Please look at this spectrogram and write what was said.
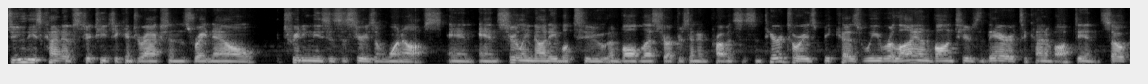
do these kind of strategic interactions right now, treating these as a series of one-offs and, and certainly not able to involve less represented provinces and territories because we rely on volunteers there to kind of opt in. So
